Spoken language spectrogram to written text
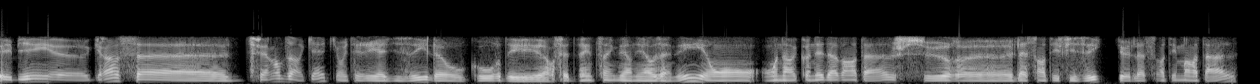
Eh bien, euh, grâce à différentes enquêtes qui ont été réalisées là au cours des en fait 25 dernières années, on, on en connaît davantage sur euh, la santé physique, la santé mentale,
